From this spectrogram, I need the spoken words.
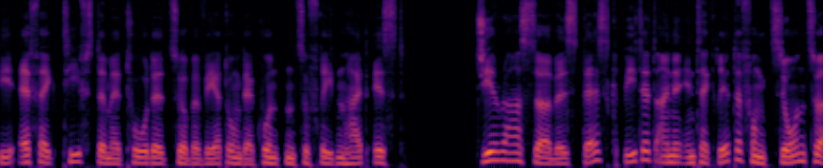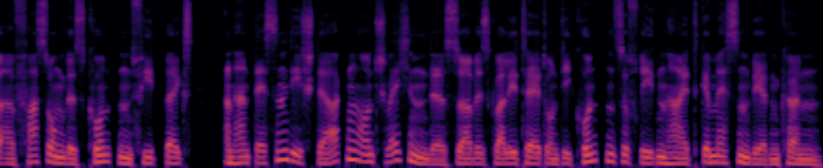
die effektivste Methode zur Bewertung der Kundenzufriedenheit ist. Jira Service Desk bietet eine integrierte Funktion zur Erfassung des Kundenfeedbacks, anhand dessen die Stärken und Schwächen der Servicequalität und die Kundenzufriedenheit gemessen werden können.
